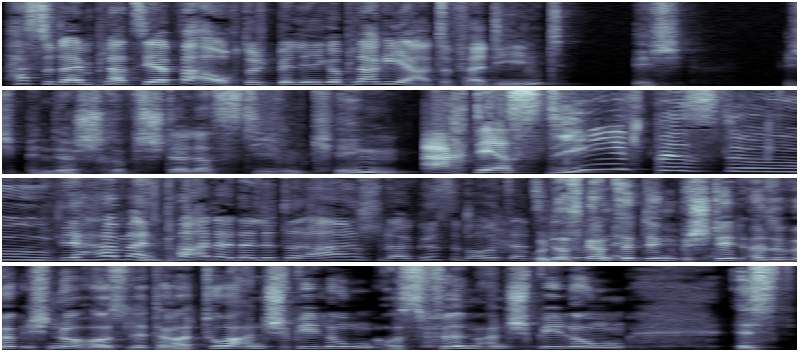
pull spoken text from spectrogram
Hast du deinen Platz hier etwa auch durch billige Plagiate verdient? Ich, ich bin der Schriftsteller Stephen King. Ach, der Steve bist du! Wir haben ein paar deiner literarischen Ergüsse bei uns als Und das ganze Ding besteht also wirklich nur aus Literaturanspielungen, aus Filmanspielungen, ist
